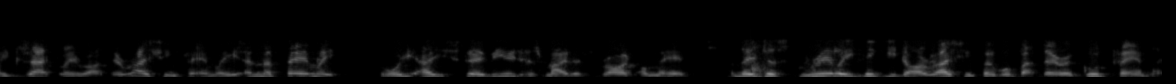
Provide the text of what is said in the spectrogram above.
exactly right. They're racing family, and the family. Well, hey, Steve, you just made it right on the head. They're just really dinky die racing people, but they're a good family,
